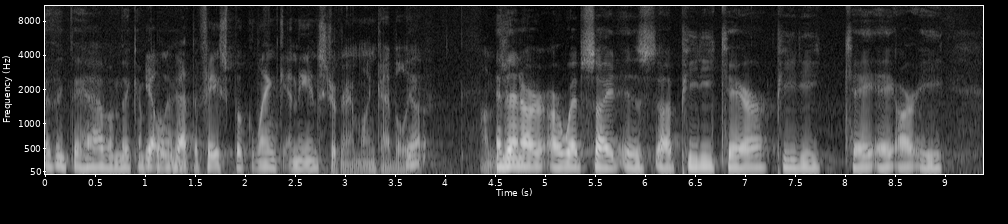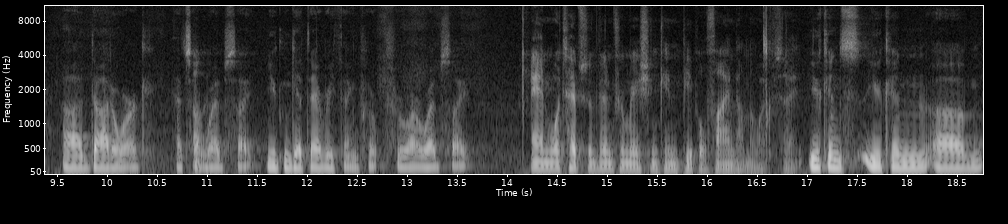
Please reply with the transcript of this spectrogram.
I think they have them. They can. Yeah, them. got the Facebook link and the Instagram link, I believe. Yeah. And then our, our website is uh, pdkare, P-D-K-A-R-E, uh, dot org. That's our Okay. website. You can get to everything fro- through our website. And what types of information can people find on the website? You can, you can um,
